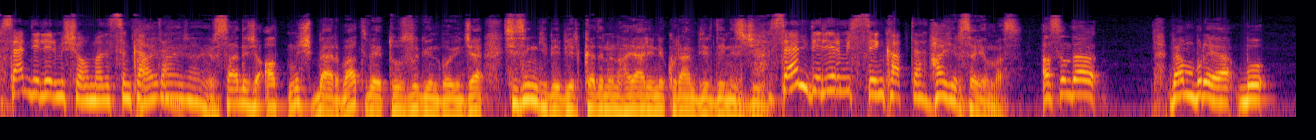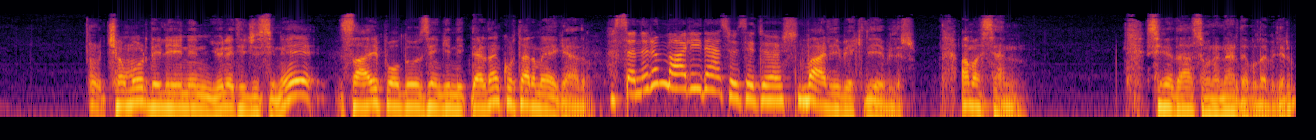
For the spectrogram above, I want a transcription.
Sen delirmiş olmalısın kaptan. Hayır hayır hayır. Sadece 60 berbat ve tuzlu gün boyunca sizin gibi bir kadının hayalini kuran bir denizciyim. Sen delirmişsin kaptan. Hayır sayılmaz. Aslında ben buraya bu çamur deliğinin yöneticisini sahip olduğu zenginliklerden kurtarmaya geldim. Sanırım validen söz ediyorsun. Vali bekleyebilir. Ama sen... Seni daha sonra nerede bulabilirim?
